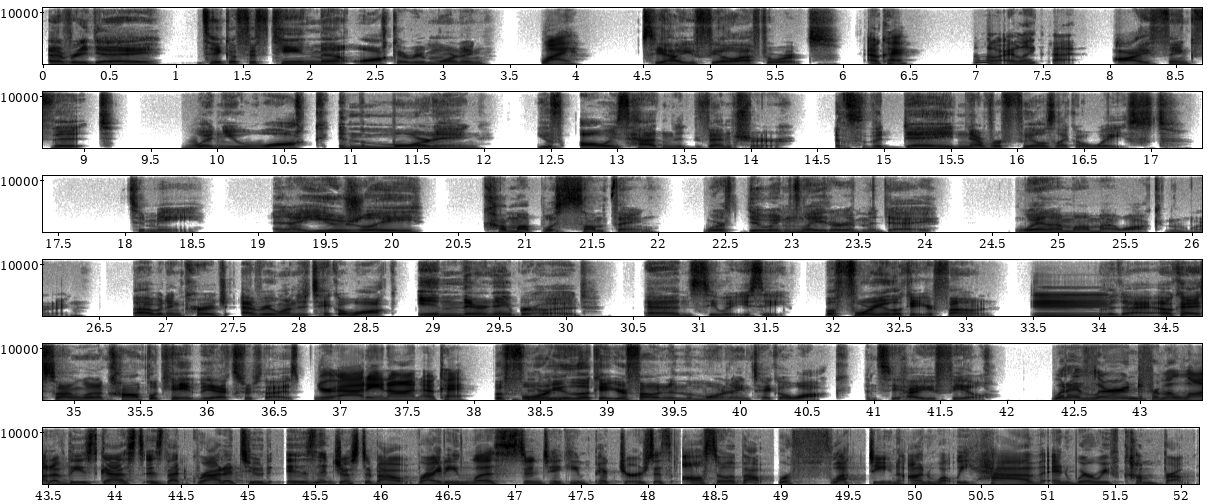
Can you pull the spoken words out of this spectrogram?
every day, take a 15 minute walk every morning. Why? See how you feel afterwards. Okay. Oh, I like that. I think that when you walk in the morning, you've always had an adventure. And so the day never feels like a waste to me. And I usually come up with something worth doing later in the day when I'm on my walk in the morning. I would encourage everyone to take a walk in their neighborhood and see what you see before you look at your phone Mm, for the day. Okay, so I'm going to complicate the exercise. you're adding on. Okay. Before you look at your phone in the morning, take a walk and see how you feel. What I've learned from a lot of these guests is that gratitude isn't just about writing lists and taking pictures, it's also about reflecting on what we have and where we've come from.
